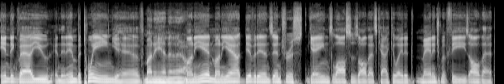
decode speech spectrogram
ending value, and then in between you have Money in and out. money in, money out, dividends, interest, gains, losses, all that's calculated, management fees, all that.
